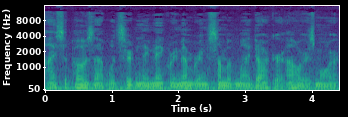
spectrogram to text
I suppose that would certainly make remembering some of my darker hours more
